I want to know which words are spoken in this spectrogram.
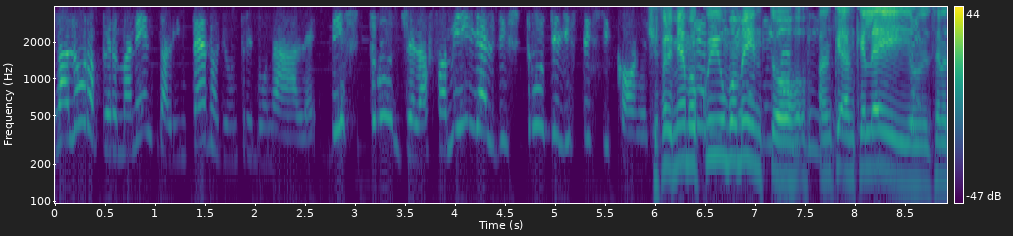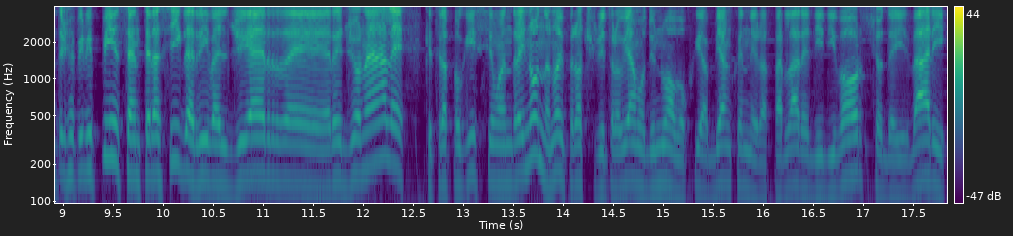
la loro permanenza all'interno di un tribunale distrugge la famiglia e distrugge gli stessi coniugi. Ci fermiamo Per qui un momento, anche, anche lei, senatrice Filippin, sente la sigla, arriva il GR regionale che tra pochissimo andrà in onda, noi però ci ritroviamo di nuovo qui a Bianco e Nero a parlare di divorzio, dei vari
